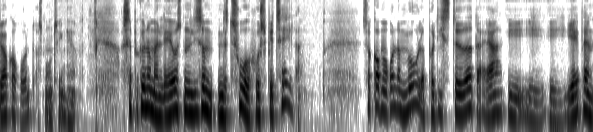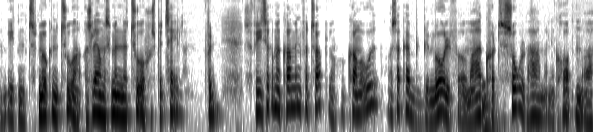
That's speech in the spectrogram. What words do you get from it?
jogger rundt og sådan nogle ting her. Og så begynder man at lave sådan ligesom naturhospitaler. Så går man rundt og måler på de steder, der er i, i, i Japan, i den smukke natur, og så laver man simpelthen naturhospitaler. For, fordi så kan man komme ind fra Tokyo og komme ud, og så kan man blive målt for, hvor meget kortisol har man i kroppen, og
